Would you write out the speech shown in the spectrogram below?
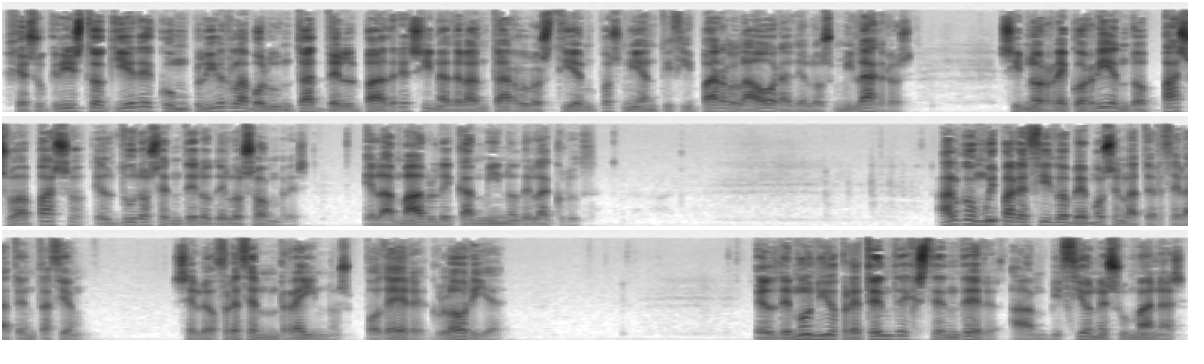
Jesucristo quiere cumplir la voluntad del Padre sin adelantar los tiempos ni anticipar la hora de los milagros, sino recorriendo paso a paso el duro sendero de los hombres, el amable camino de la cruz. Algo muy parecido vemos en la tercera tentación. Se le ofrecen reinos, poder, gloria, el demonio pretende extender a ambiciones humanas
